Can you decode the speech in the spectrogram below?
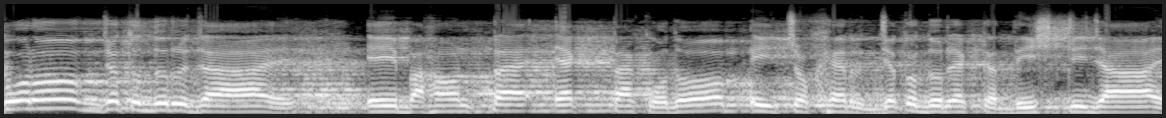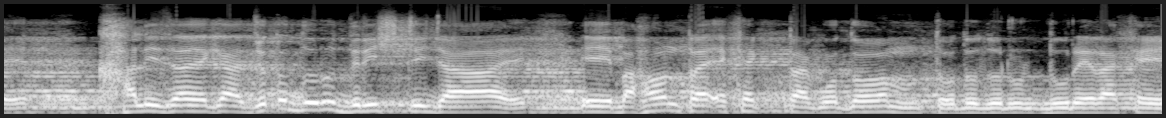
পরক যত দূর যায়, এই বাহনটা একটা কদম, এই চোখের যত দূর একটা দৃষ্টি যায়, খালি জায়গা যত দূর দৃষ্টি যায়, এই বাহনটা এক একটা কদম তত দূর দূরে রাখে।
